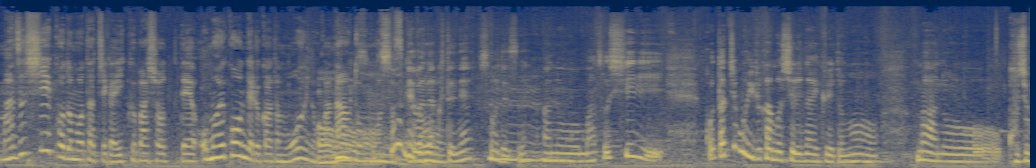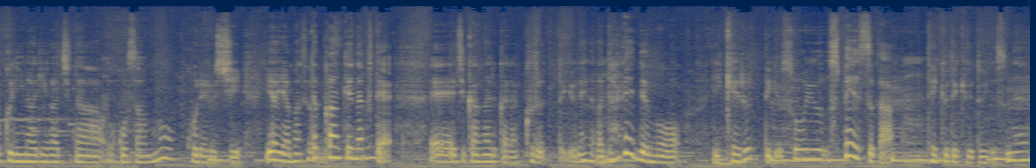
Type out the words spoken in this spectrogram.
貧しい子どもたちが行く場所って思い込んでる方も多いのかなと思うんですけど。そうではなくてね。そうですね、うん、あの貧しい子たちもいるかもしれないけれども、まあ、あの孤食になりがちなお子さんも来れるし、うん、いやいや全く関係なくて、えー、時間があるから来るっていうね。だから誰でも行けるっていう、そういうスペースが提供できるといいですね。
